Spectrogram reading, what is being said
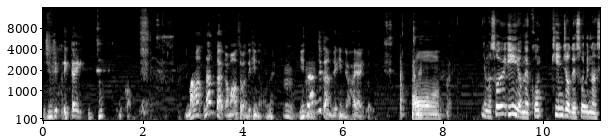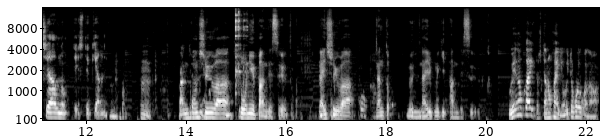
一日一回。まあ、何回か回せばできるんだもんね。うん。2、3時間できるんだよ、早いと。でもそういういいよね。こ近所でそういうのし合うのって素敵やね。うん。30今週は豆乳パンですとか、来週は。なんとか、むうんナイル麦パンですとか。上の階と下の階に置いとこようかな。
